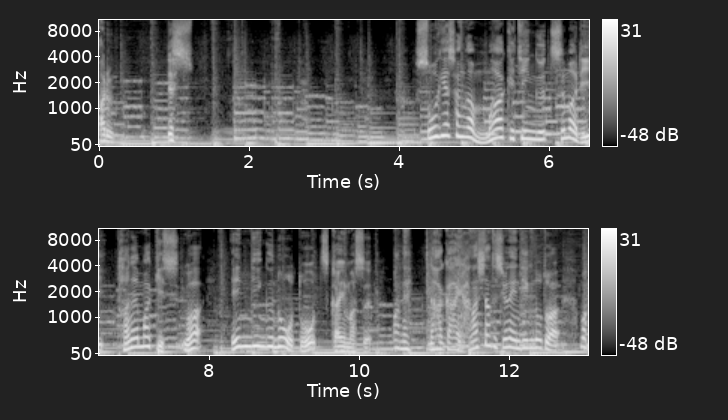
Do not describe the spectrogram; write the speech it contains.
ある。です。葬儀屋さんがマーケティングつまり種まきはエンディングノートを使います。まあね長い話なんですよねエンディングノートは、まあ、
